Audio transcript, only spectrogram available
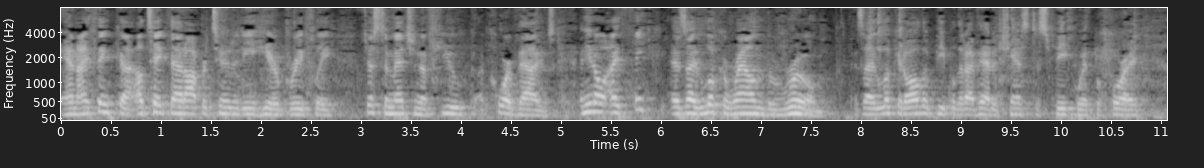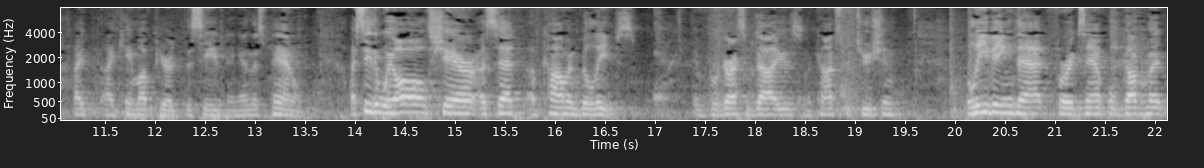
and I think uh, I'll take that opportunity here briefly just to mention a few uh, core values. And you know, I think as I look around the room, as I look at all the people that I've had a chance to speak with before I, I, I came up here this evening and this panel, I see that we all share a set of common beliefs in progressive values and the Constitution, believing that, for example, government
